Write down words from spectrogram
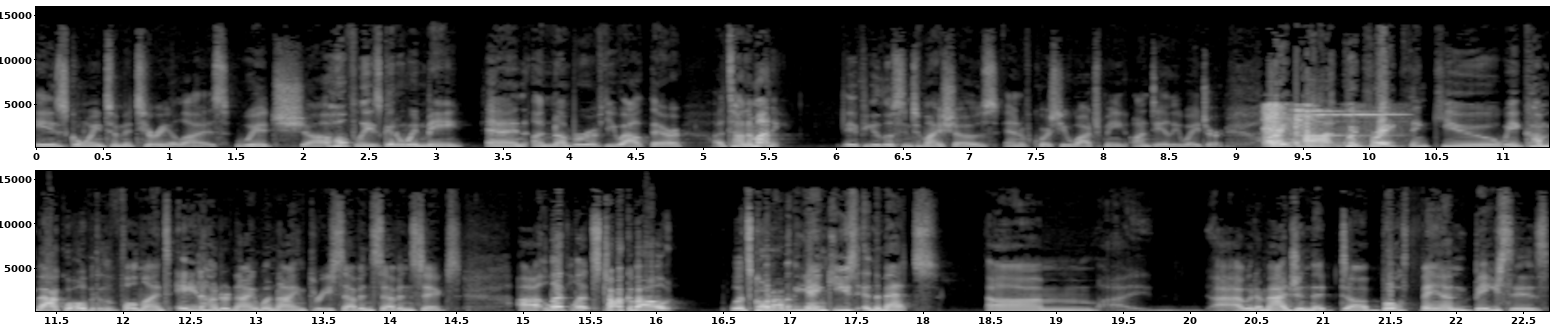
is going to materialize, which uh, hopefully is going to win me and a number of you out there a ton of money if you listen to my shows and of course you watch me on daily wager. All right uh quick break. Thank you. We come back. We'll open the phone lines 800-919-3776 uh let, let's talk about what's going on with the yankees and the mets. Um i, I would imagine that uh, both fan bases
